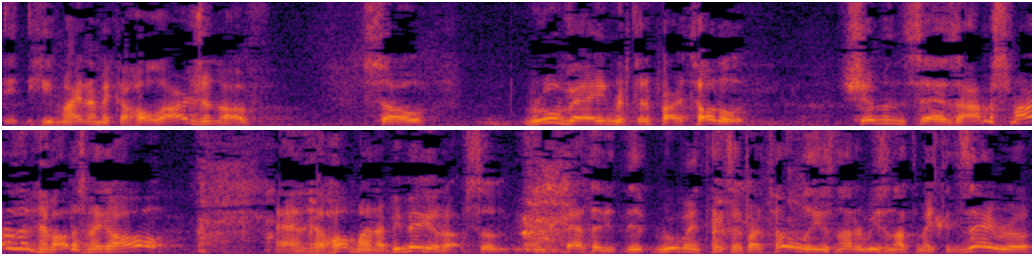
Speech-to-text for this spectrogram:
he might not make a hole large enough. So Ruvain ripped it apart totally. Shimon says, "I'm smarter than him. I'll just make a hole." and the hole might not be big enough. So the fact that Reuben takes it apart totally is not a reason not to make the gzeira.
